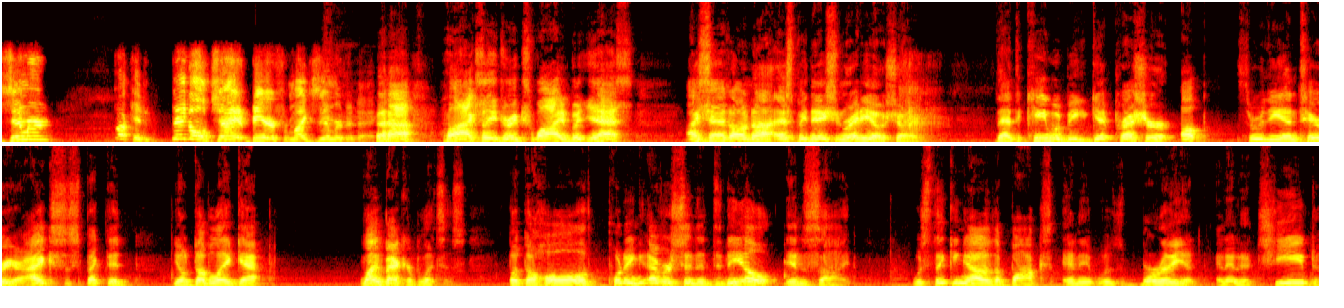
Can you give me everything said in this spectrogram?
Zimmer, fucking big old giant beer for Mike Zimmer today. well, actually, he drinks wine, but yes, I said on uh, SB Nation radio show that the key would be to get pressure up through the interior. I suspected, you know, double A gap linebacker blitzes, but the whole of putting Everson and Danielle inside was thinking out of the box, and it was brilliant, and it achieved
